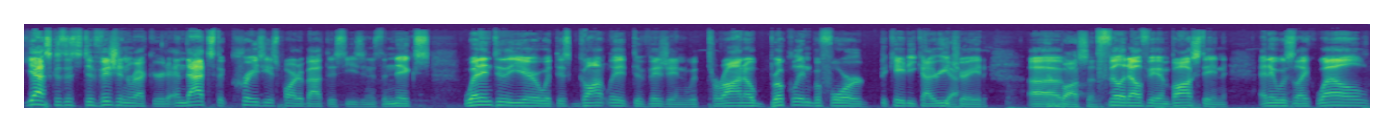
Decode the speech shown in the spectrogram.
Yes, because it's division record, and that's the craziest part about this season is the Knicks went into the year with this gauntlet division with Toronto, Brooklyn before the KD Kyrie Yeah. trade, and uh, Boston. Philadelphia, and Boston, and it was like, well,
